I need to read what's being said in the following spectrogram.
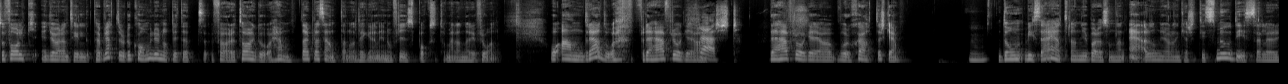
Så folk gör den till tabletter och då kommer det något litet företag då och hämtar placentan och lägger den i någon frysbox och tar med den därifrån. Och andra då, för det här frågar jag, Fräscht. det här frågar jag vår sköterska. Mm. De, vissa äter den ju bara som den är. De gör den kanske till smoothies eller,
